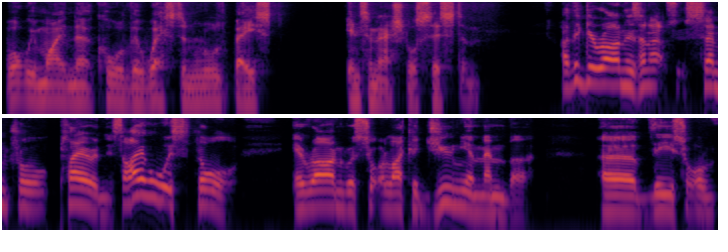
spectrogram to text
what we might call the Western rules-based international system. I think Iran is an absolute central player in this. I always thought Iran was sort of like a junior member of the sort of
